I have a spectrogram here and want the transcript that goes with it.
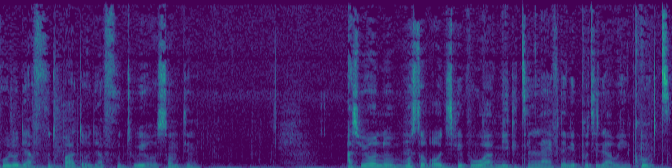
follow their footpath or their footway or something. As we all know most of all these people who have made it in life let me put it that way in quotes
